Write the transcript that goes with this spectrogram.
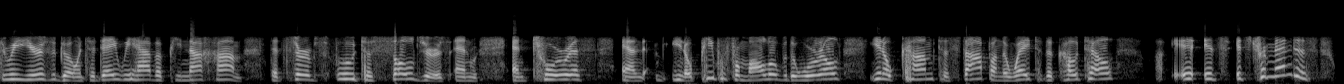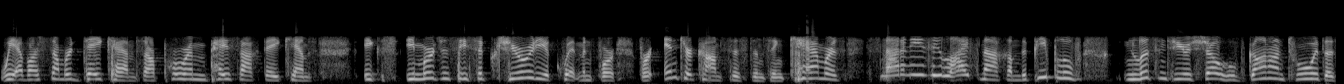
three years ago, and today we have a Pinacham that serves food to soldiers and and tourists and you know people from all over the world. You know, come to stop on the way to the hotel. It, it's it's tremendous. We have our summer day camps, our Purim Pesach day camps, ex- emergency security equipment for for intercom systems and cameras. It's not an easy life, Nachum. The people who've listened to your show, who've gone on tour with us,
